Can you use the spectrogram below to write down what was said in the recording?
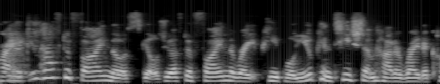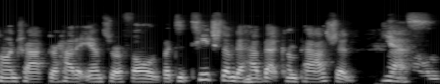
Right. You, have to find those skills. You have to find the right people. You can teach them how to write a contract or how to answer a phone, but to teach them to have that compassion. Yes. Um,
